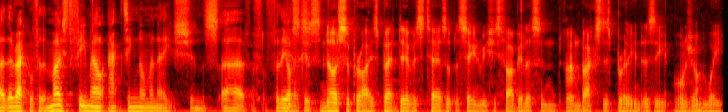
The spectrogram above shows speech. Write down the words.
uh, the record for the most female acting nominations uh, f- for the Yes, Oscars. no surprise. Bette Davis tears up the scenery. She's fabulous, and Anne Baxter's brilliant as the ingenue,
